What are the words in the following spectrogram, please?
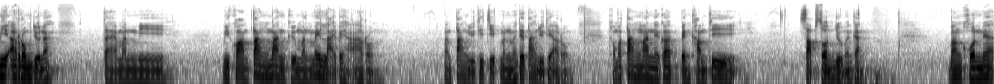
มีอารมณ์อยู่นะ แต่มันมีมีความตั้งมั่นคือมันไม่ไหลไปหาอารมณ์ มันตั้งอยู่ที่จิตมันไม่ได้ตั้งอยู่ที่อารมณ์คำว่าตั้งมั่นเนี่ยก็เป็นคำที่สับสนอยู่เหมือนกัน บางคนเนี่ย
